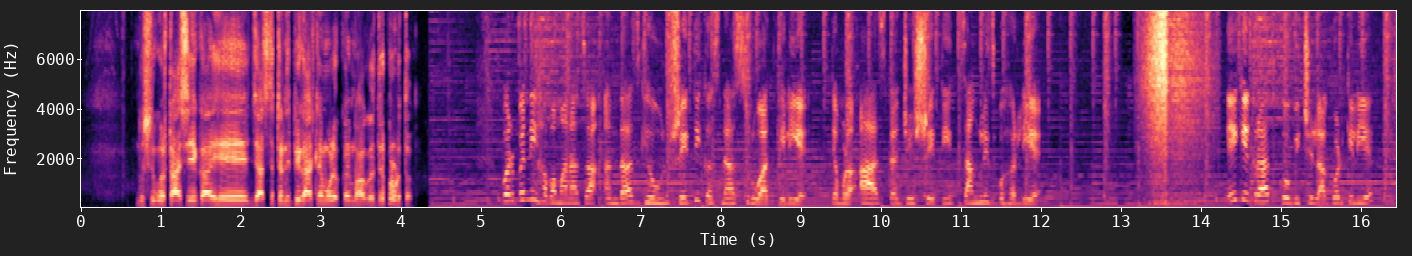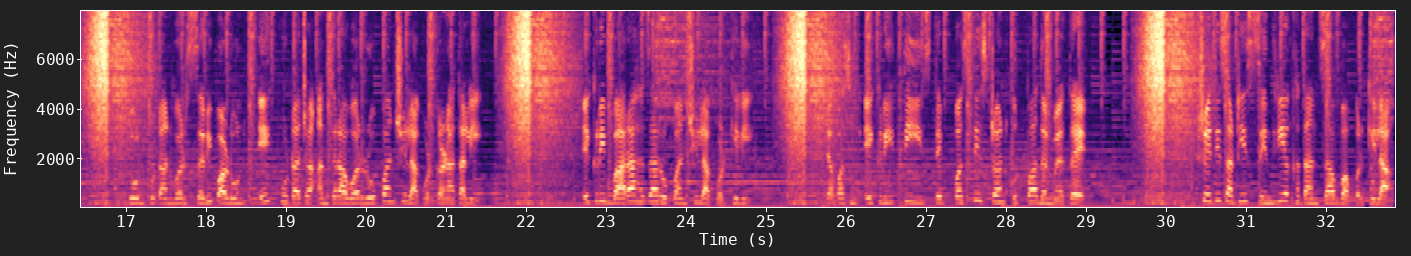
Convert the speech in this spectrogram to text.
दुसरी गोष्ट अशी आहे का हे जास्त टन पीक असल्यामुळे कमी भाव तरी परवडतं वरपणी हवामानाचा अंदाज घेऊन शेती कसण्यास सुरुवात केली आहे. त्यामुळं आज त्यांची शेती चांगलीच बहरली आहे. एक एकरात कोबीची लागवड केली आहे. दोन फुटांवर सरी पाडून एक फुटाच्या अंतरावर रोपांची लागवड करण्यात आली. एकरी बारा हजार रोपांची लागवड केली. त्यापासून एकरी तीस ते पस्तीस टन उत्पादन मिळतंय. शेतीसाठी सेंद्रिय खतांचा वापर केला.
